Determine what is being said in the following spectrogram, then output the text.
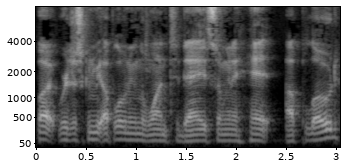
But we're just going to be uploading the one today. So I'm going to hit upload.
